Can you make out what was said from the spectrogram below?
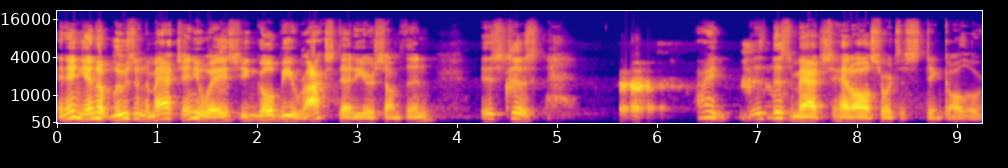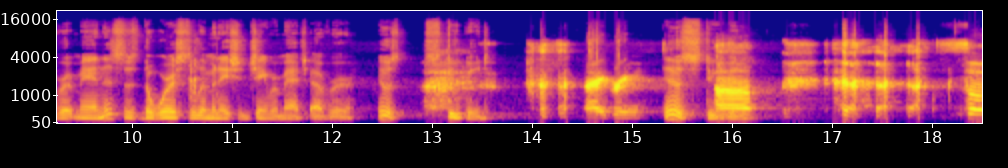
and then you end up losing the match anyways. You can go be rock steady or something. It's just. I this, this match had all sorts of stink all over it, man. This is the worst elimination chamber match ever. It was stupid. I agree. It was stupid. Um, so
